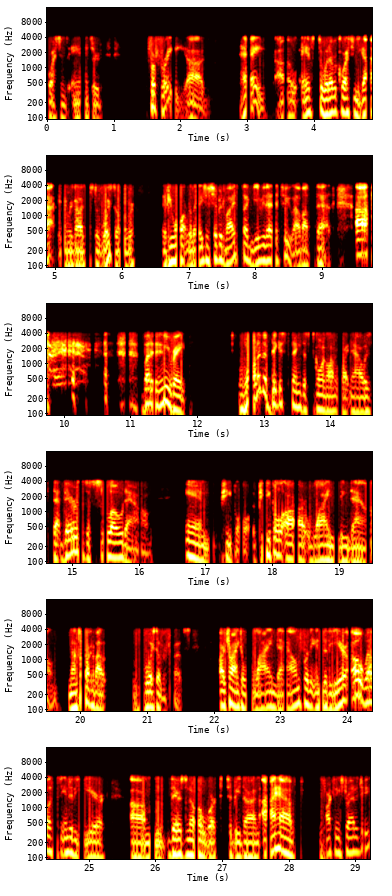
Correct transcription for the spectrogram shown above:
questions answered for free. Uh, hey, I'll answer whatever question you got in regards to voiceover. If you want relationship advice, I can give you that too. How about that? Uh, but at any rate, one of the biggest things that's going on right now is that there is a slowdown in people. People are winding down. And I'm talking about voiceover folks are trying to wind down for the end of the year. Oh well, it's the end of the year. Um, there's no work to be done. I have marketing strategy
